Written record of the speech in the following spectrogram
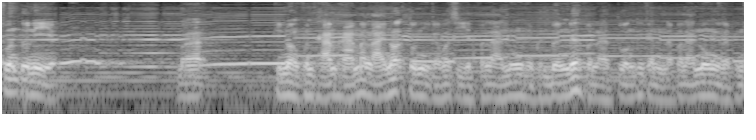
ส่วนตัวนี้ว่า พี่น้องเพิ่นถามหามาหลายเนาะตัวนี้ก็ว่าสิเฮ็ดปลานุ่งให้เพิ่นเบิ่งเด้อปลาตวงคือกันปลานุ่งนี่แหละเพิ่น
